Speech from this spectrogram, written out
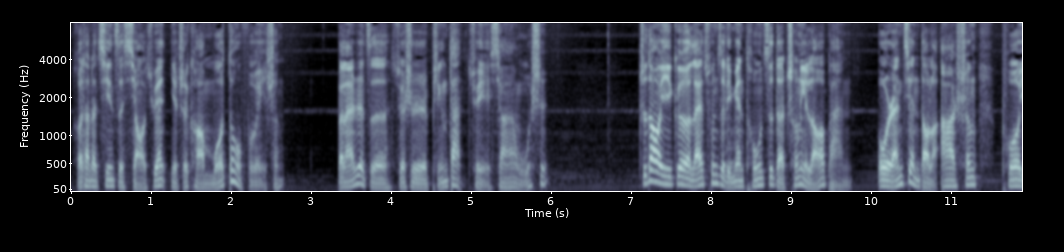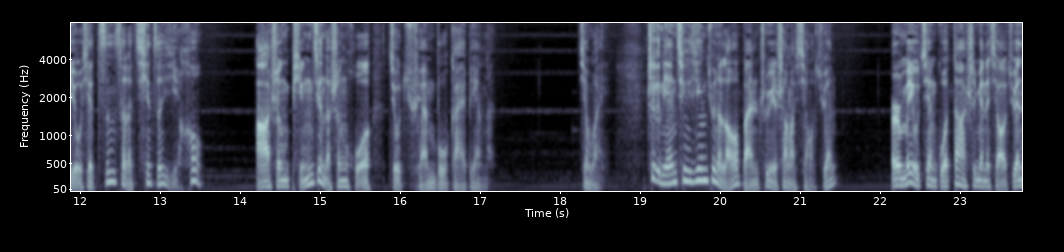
和他的妻子小娟也只靠磨豆腐为生。本来日子虽是平淡，却也相安无事。直到一个来村子里面投资的城里老板偶然见到了阿生颇有些姿色的妻子以后，阿生平静的生活就全部改变了。因为这个年轻英俊的老板追上了小娟，而没有见过大世面的小娟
